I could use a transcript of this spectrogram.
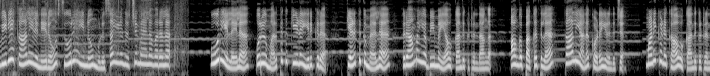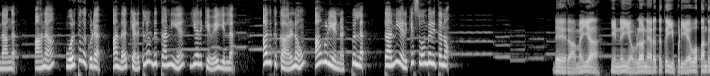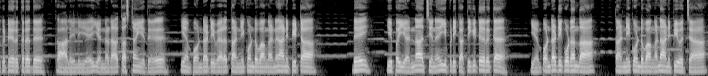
விடிய காலையில நேரம் சூரியன் இன்னும் முழுசா எழுந்திருச்சு மேல வரல. ஊர் எல்லையில ஒரு மரத்துக்கு கீழே இருக்கிற கிணத்துக்கு மேல ராமையா பீமையா உட்காந்துக்கிட்டு இருந்தாங்க. அவங்க பக்கத்துல காலியான குடம் இருந்துச்சு. மணிக்கணக்கா உட்காந்துக்கிட்டு இருந்தாங்க. ஆனா ஒருத்தங்க கூட அந்த கிணத்துல இருந்து தண்ணிய இறக்கவே இல்லை. அதுக்கு காரணம் அவங்களுடைய நட்பு இல்ல. தண்ணி இறக்கி சோம்பேறித்தனம். டே ராமையா இன்னும் எவ்வளோ நேரத்துக்கு இப்படியே உக்காந்துக்கிட்டு இருக்கிறது? காலையிலேயே என்னடா கஷ்டம் இது? என் பொண்டாட்டி வேற தண்ணி கொண்டு வாங்கன்னு அனுப்பிட்டா. டேய் இப்போ என்ன ஆச்சுன்னு இப்படி கத்திக்கிட்டு இருக்க? என் பொண்டாட்டி கூட தான் தண்ணி கொண்டு வாங்கன்னு அனுப்பி வச்சா?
